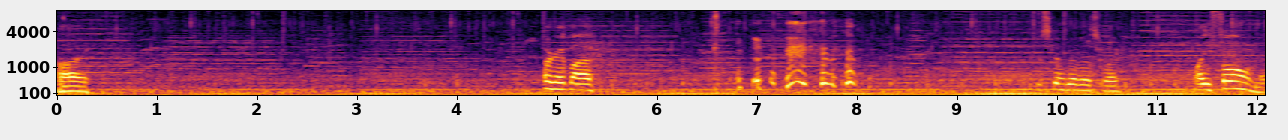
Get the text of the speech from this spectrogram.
Hi. Okay, bye. just gonna go this way. Why you following me?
